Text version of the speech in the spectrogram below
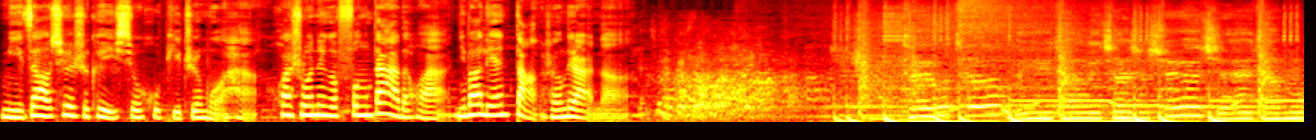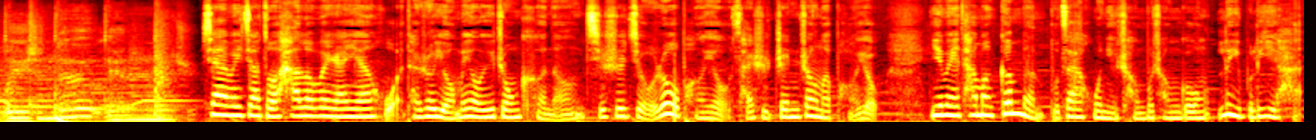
米皂确实可以修护皮脂膜哈。话说那个风大的话，你把脸挡上点呢。下一位叫做 Hello 微燃烟火，他说有没有一种可能，其实酒肉朋友才是真正的朋友，因为他们根本不在乎你成不成功、厉不厉害，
